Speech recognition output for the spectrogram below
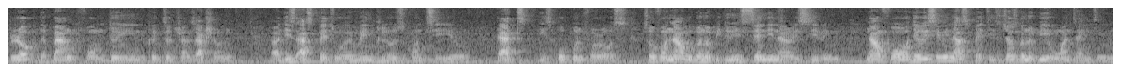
block the bank from doing crypto transaction. Uh, this aspect will remain closed until that is open for us. So for now, we're going to be doing sending and receiving. Now, for the receiving aspect, it's just going to be a one-time thing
